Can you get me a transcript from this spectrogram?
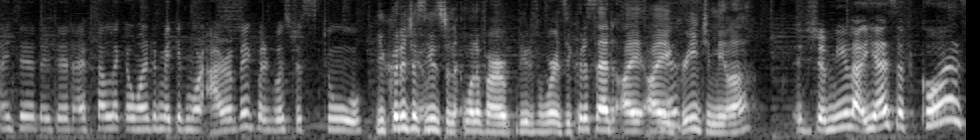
I did, I did. I felt like I wanted to make it more Arabic, but it was just too. You could have just Yeah. used one of our beautiful words. You could have said, I, I Yes. agree, Jamila. Jamila, yes, of course.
